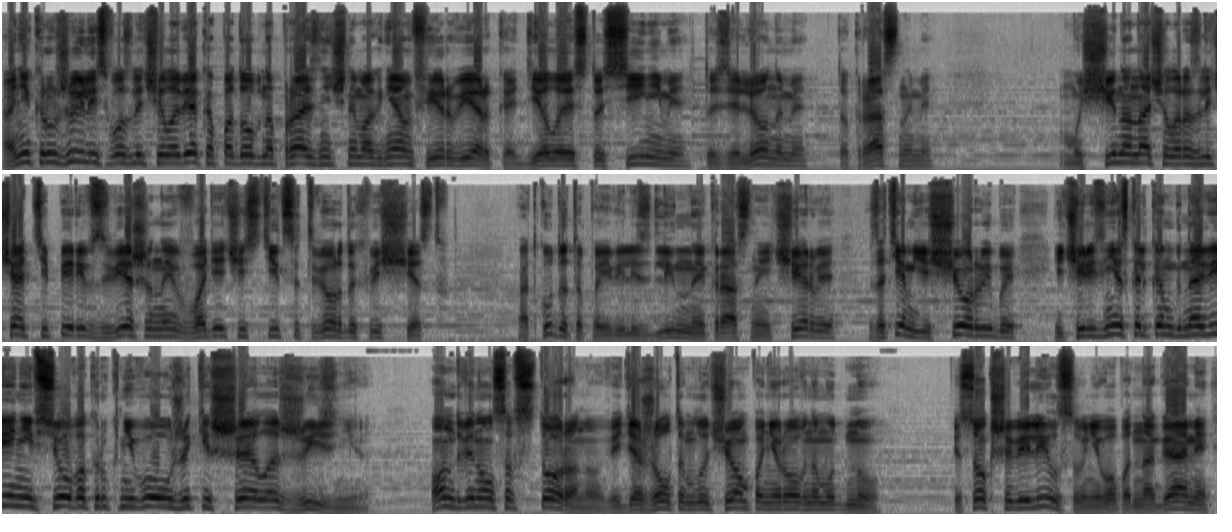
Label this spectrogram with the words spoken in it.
Они кружились возле человека, подобно праздничным огням фейерверка, делаясь то синими, то зелеными, то красными. Мужчина начал различать теперь и взвешенные в воде частицы твердых веществ. Откуда-то появились длинные красные черви, затем еще рыбы, и через несколько мгновений все вокруг него уже кишело жизнью. Он двинулся в сторону, ведя желтым лучом по неровному дну. Песок шевелился у него под ногами,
